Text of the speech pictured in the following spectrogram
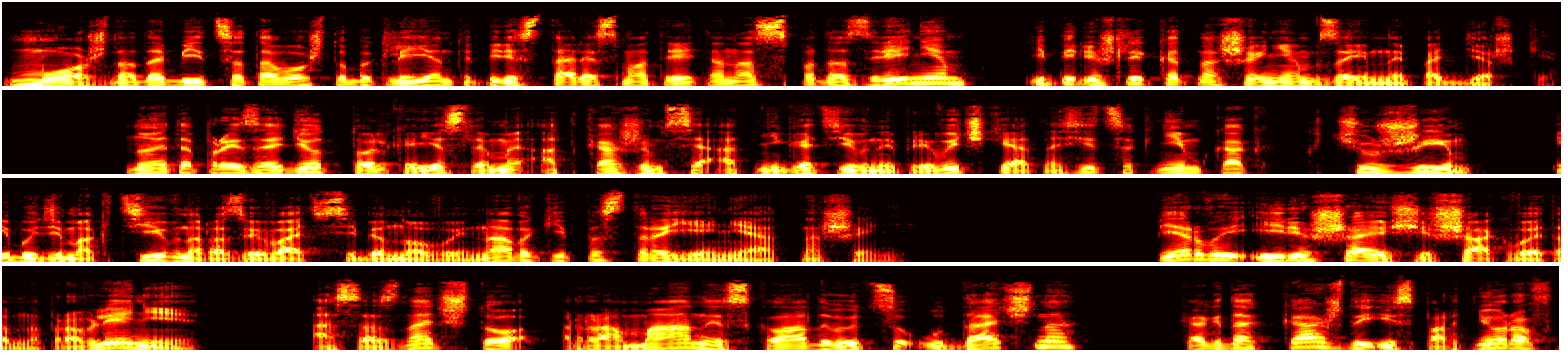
можно добиться того, чтобы клиенты перестали смотреть на нас с подозрением и перешли к отношениям взаимной поддержки. Но это произойдет только если мы откажемся от негативной привычки относиться к ним как к чужим и будем активно развивать в себе новые навыки построения отношений. Первый и решающий шаг в этом направлении – осознать, что романы складываются удачно, когда каждый из партнеров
